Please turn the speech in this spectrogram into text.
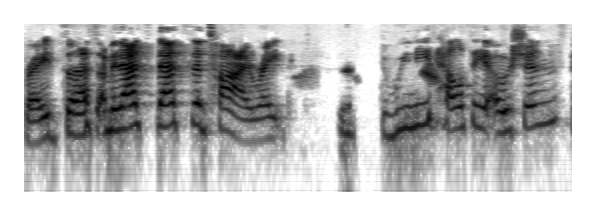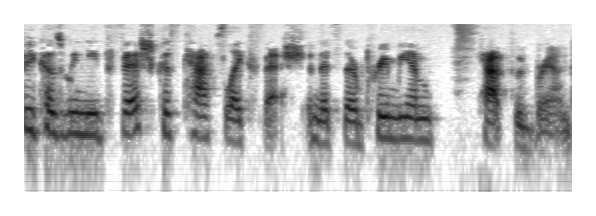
Right. So that's I mean that's that's the tie, right? Yeah. We need healthy oceans because we need fish because cats like fish, and it's their premium cat food brand.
